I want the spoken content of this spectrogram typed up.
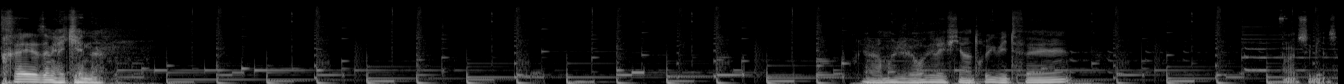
très américaines. Alors moi je vais revérifier un truc vite fait. C'est bien ça.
